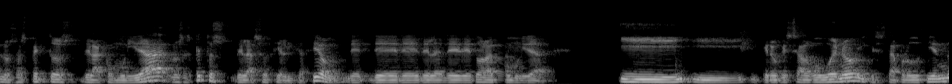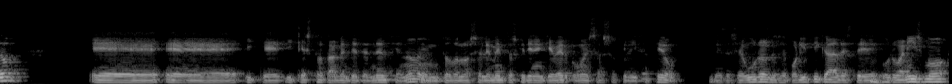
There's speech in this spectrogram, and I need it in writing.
los aspectos de la comunidad, los aspectos de la socialización de, toda la comunidad. Y, creo que es algo bueno y que se está produciendo eh, eh, y, que, es totalmente tendencia ¿no? en todos los elementos que tienen que ver con esa socialización, desde seguros, desde política, desde urbanismo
